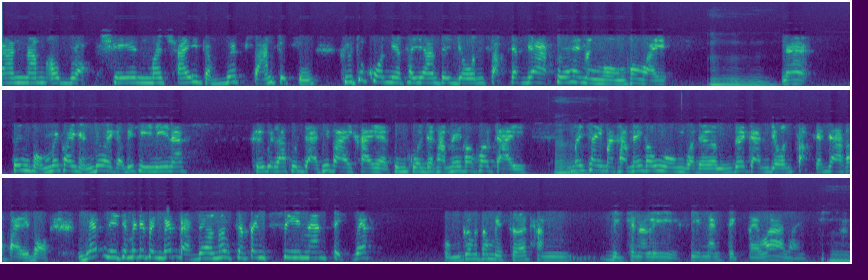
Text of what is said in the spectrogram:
การนำเอาบล็อกเชนมาใช้กับเว็บ 3.0 คือทุกคนเนี่ยพยายามจะโยนศัพท์ยากๆ เพื่อให้มันงงเข้าไว้อืมนะฮะซึ่งผมไม่ค่อยเห็นด้วยกับวิธีนี้นะ คือเวลาคุณจะอธิบายใครอะคุณควรจะทำให้เขาเข้าใจอ่าไม่ใช่มาทำให้เขางงกว่าเดิม ด้วยการโยนศัพท์ยากๆเข้าไปบอก เว็บนี้จะไม่ได้เป็นเว็บแบบเดิมจะเป็น semantic web ผมก็ต้องไป search ทำ dictionary semantic แปลว่าอะไรอืม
